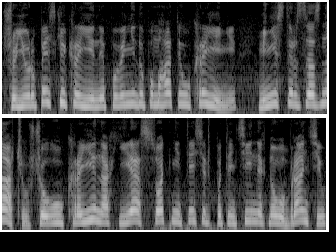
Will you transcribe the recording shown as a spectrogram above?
що європейські країни повинні допомагати Україні. Міністр зазначив, що у Українах є сотні тисяч потенційних новобранців,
